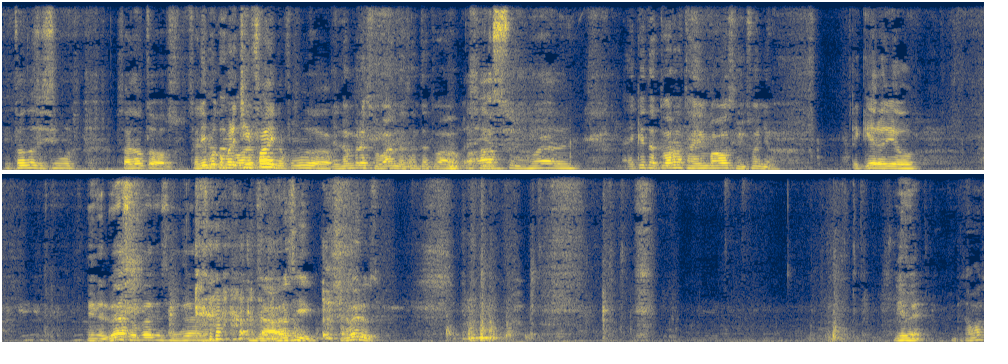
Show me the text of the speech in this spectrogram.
Sí, todos nos hicimos. O sea, no todos. Salimos a comer chifa y nos fuimos a. El nombre de su banda se han tatuado. Ah, su madre. Hay que tatuarnos también vagos sin sueño. Te quiero, Diego. En el brazo para que se vea. Ya, ahora sí. Cerberus. Dime, ¿Empezamos?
